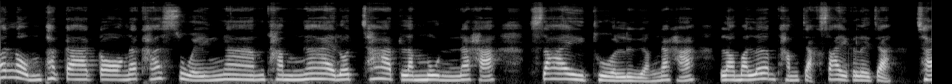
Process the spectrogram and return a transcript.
ขนมพกากองนะคะ สวยงามทำง่ายรสชาติละมุนนะคะ ไส้ถั่วเหลืองนะคะ เรามาเริ่มทำจากไส้กันเลยจ้ะใช้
